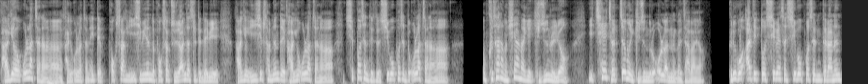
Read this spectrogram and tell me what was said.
가격 올랐잖아. 가격 올랐잖아. 이때 폭삭 22년도 폭삭 주저앉았을 때 대비 가격 23년도에 가격 올랐잖아. 10%에서 15% 올랐잖아. 그럼 그 사람은 희한하게 기준을요, 이 최저점을 기준으로 올랐는 걸 잡아요. 그리고 아직도 10에서 15%라는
